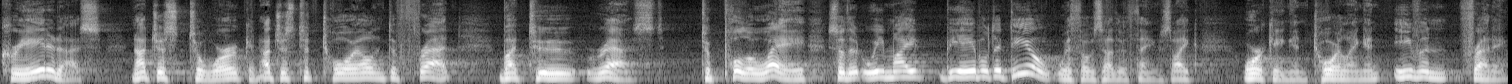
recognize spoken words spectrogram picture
created us not just to work and not just to toil and to fret, but to rest, to pull away so that we might be able to deal with those other things like working and toiling and even fretting.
